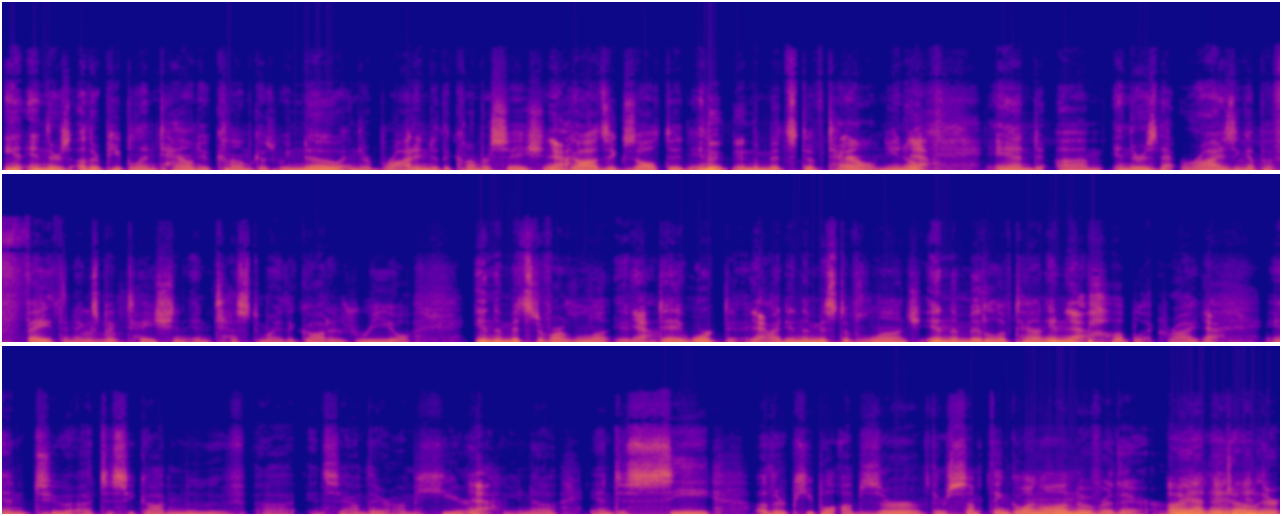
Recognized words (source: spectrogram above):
And, and there's other people in town who come because we know, and they're brought into the conversation. Yeah. God's exalted in, in the midst of town, you know. Yeah. And um, and there is that rising up of faith and Mhm. expectation and testimony that God is real in the midst of our lu- uh, Yeah. day, work day, Yeah. right? In the midst of lunch, in the middle of town, in Yeah. public, right? Yeah. And to uh, to see God move uh, and say, "I'm there, I'm here," Yeah. you know, and to see other people observe. There's something going on over there. Oh, yeah, no, and, totally. and they're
